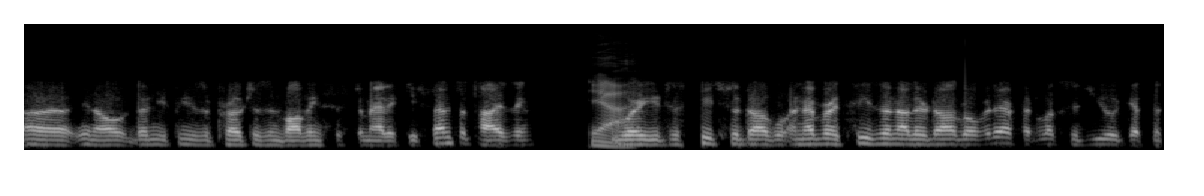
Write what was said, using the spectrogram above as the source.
uh, you know, then you can use approaches involving systematic desensitizing, yeah. where you just teach the dog whenever it sees another dog over there, if it looks at you, it gets a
